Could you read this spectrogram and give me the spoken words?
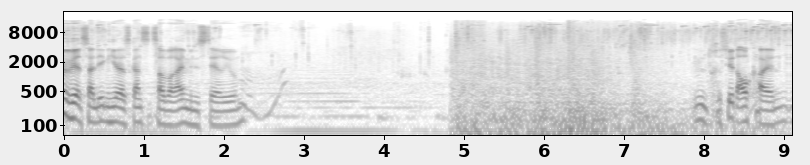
wir zerlegen hier das ganze Zaubereiministerium. Interessiert auch keinen.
